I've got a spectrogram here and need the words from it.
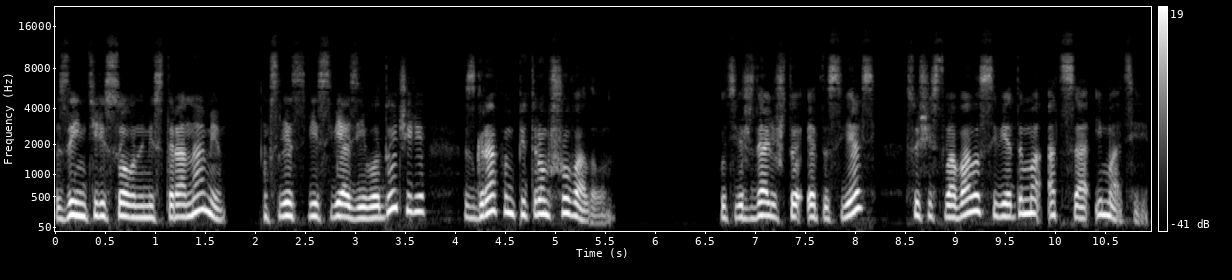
заинтересованными сторонами вследствие связи его дочери с графом Петром Шуваловым. Утверждали, что эта связь существовало с ведома отца и матери.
